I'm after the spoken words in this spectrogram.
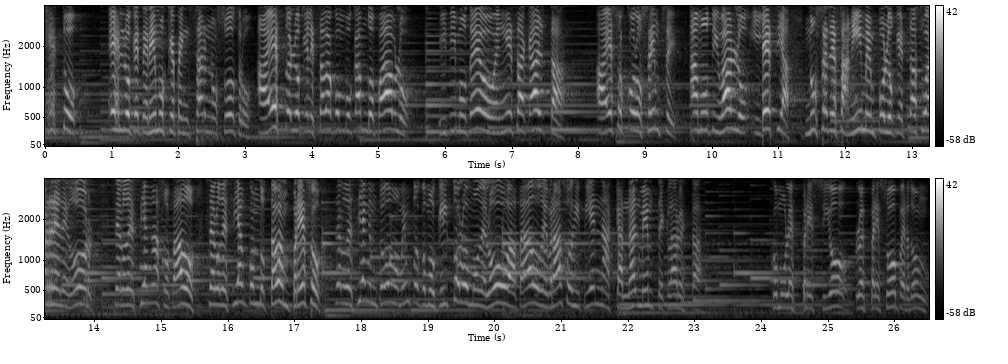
Esto es lo que tenemos que pensar nosotros. A esto es lo que le estaba convocando Pablo y Timoteo en esa carta a esos colosenses a motivarlo. Iglesia, no se desanimen por lo que está a su alrededor. Se lo decían azotados, se lo decían cuando estaban presos, se lo decían en todo momento como Cristo lo modeló, atado de brazos y piernas, carnalmente, claro está. Como lo expresó, lo expresó, perdón,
